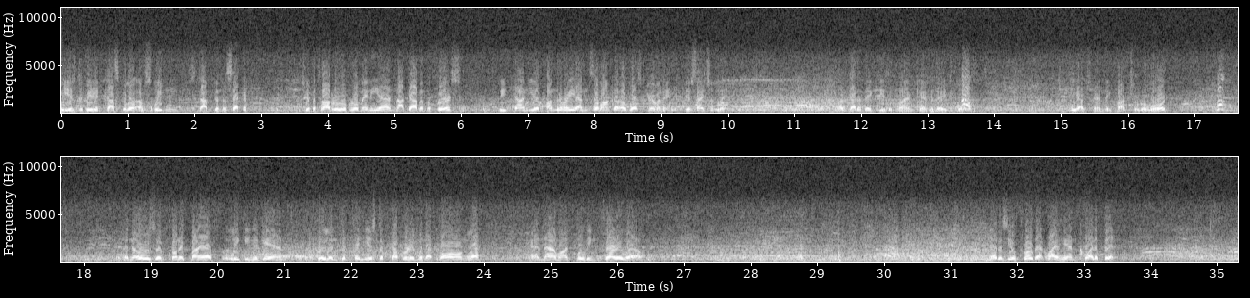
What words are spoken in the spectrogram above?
He has defeated Koskela of Sweden, stopped in the second. Chibataru of Romania, knockout in the first. Beat Danya of Hungary and Zelanka of West Germany, decisively. I've got to think he's a prime candidate for oh! the Outstanding Boxer Award. The nose of Konakbayev leaking again. Breland continues to pepper him with that long left. And now Mark moving very well. You notice he'll throw that right hand quite a bit.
